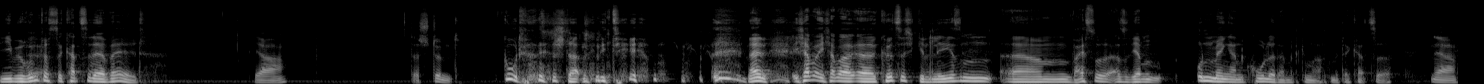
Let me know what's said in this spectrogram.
Die berühmteste Katze der Welt. Ja. Das stimmt. Gut, starten wir die Themen. Nein, ich habe ich habe äh, kürzlich gelesen, ähm, weißt du, also die haben Unmengen an Kohle damit gemacht mit der Katze. Ja,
